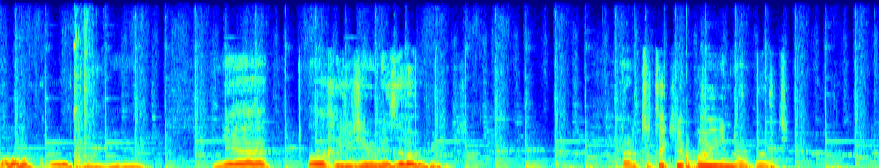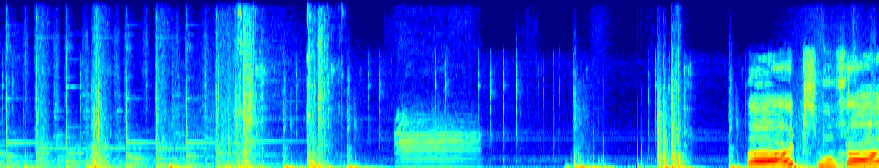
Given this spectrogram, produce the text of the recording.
O kurwa, nie. Nie, och, idzie mnie zabić. Ale to tak nie powinno być. Słucham.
